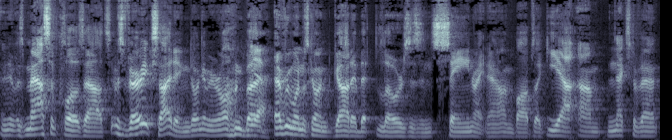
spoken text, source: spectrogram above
And it was massive closeouts. It was very exciting, don't get me wrong, but Yeah. everyone was going, God, I bet Lowers is insane right now. And Bob's like, Yeah, um, next event,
